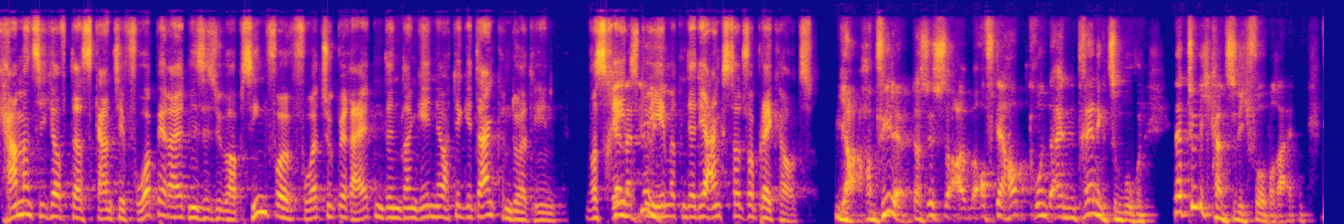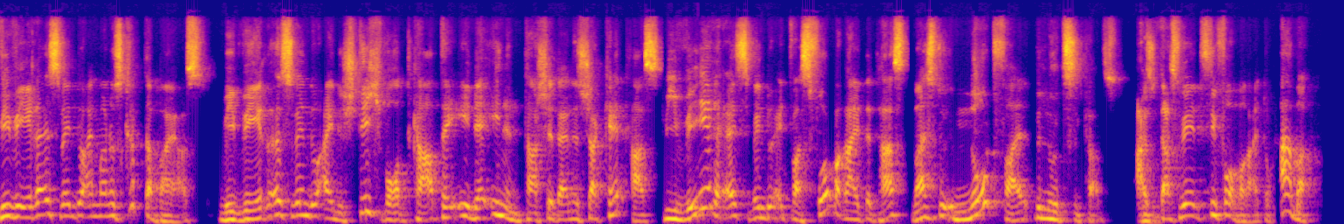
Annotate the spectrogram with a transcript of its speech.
Kann man sich auf das Ganze vorbereiten? Ist es überhaupt sinnvoll vorzubereiten? Denn dann gehen ja auch die Gedanken dorthin. Was rätst ja, du jemandem, der die Angst hat vor Blackouts? Ja, haben viele. Das ist oft der Hauptgrund, ein Training zu buchen. Natürlich kannst du dich vorbereiten. Wie wäre es, wenn du ein Manuskript dabei hast? Wie wäre es, wenn du eine Stichwortkarte in der Innentasche deines Jackett hast? Wie wäre es, wenn du etwas vorbereitet hast, was du im Notfall benutzen kannst? Also das wäre jetzt die Vorbereitung. Aber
